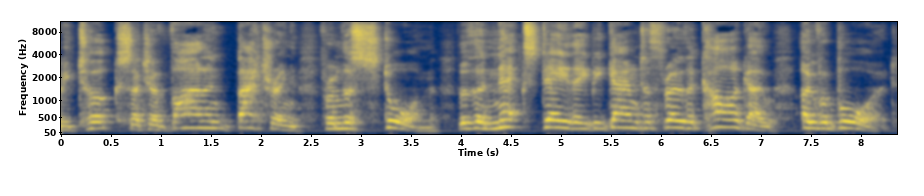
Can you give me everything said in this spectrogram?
We took such a violent battering from the storm that the next day they began to throw the cargo overboard.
